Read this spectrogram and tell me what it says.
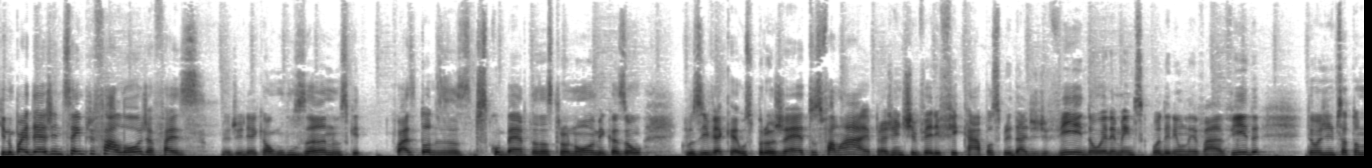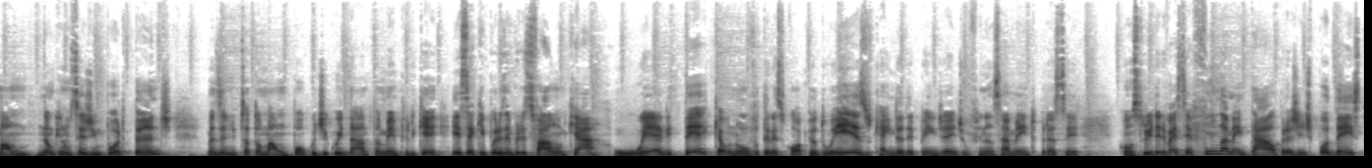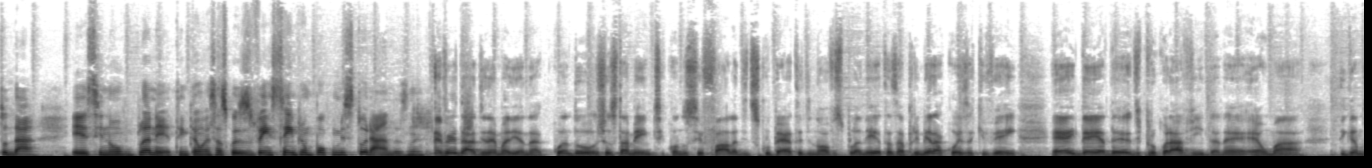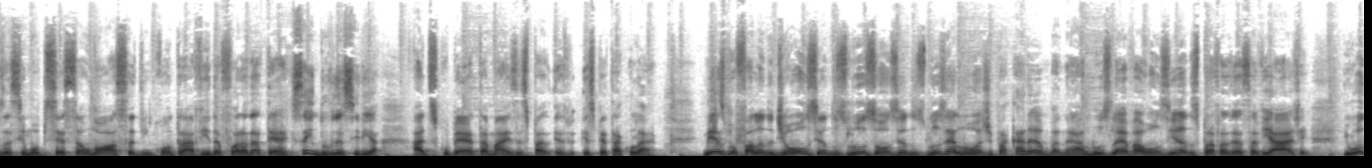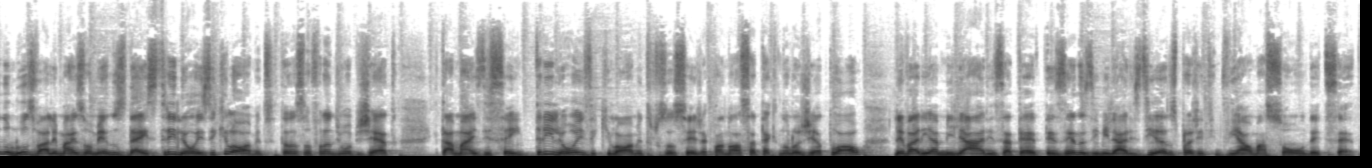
Que no Pai a gente sempre falou, já faz, eu diria que alguns anos, que quase todas as descobertas astronômicas ou inclusive os projetos falam ah, é para a gente verificar a possibilidade de vida ou elementos que poderiam levar à vida. Então a gente precisa tomar um, não que não seja importante, mas a gente precisa tomar um pouco de cuidado também, porque esse aqui, por exemplo, eles falam que ah, o ELT, que é o novo telescópio do ESO, que ainda depende aí de um financiamento para ser construído, ele vai ser fundamental para a gente poder estudar esse novo planeta. Então essas coisas vêm sempre um pouco misturadas, né? É verdade, né, Mariana? Quando justamente quando se fala de descoberta de novos planetas, a primeira coisa que vem é a ideia de, de procurar a vida, né? É uma digamos assim, uma obsessão nossa de encontrar a vida fora da Terra, que sem dúvida seria a descoberta mais espetacular. Mesmo falando de 11 anos-luz, 11 anos-luz é longe pra caramba, né? A luz leva 11 anos para fazer essa viagem e o ano-luz vale mais ou menos 10 trilhões de quilômetros. Então nós estamos falando de um objeto que está mais de 100 trilhões de quilômetros, ou seja, com a nossa tecnologia atual, levaria milhares, até dezenas de milhares de anos para a gente enviar uma sonda, etc.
